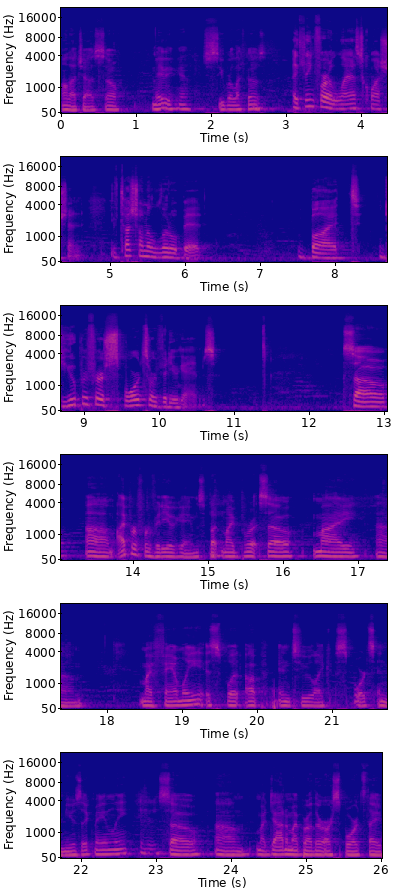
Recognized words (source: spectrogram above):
all that jazz. So maybe yeah, just see where life goes. I think for our last question, you've touched on a little bit, but do you prefer sports or video games? So um, I prefer video games, but my bro- so my um, my family is split up into like sports and music mainly. Mhm. So um, my dad and my brother are sports; they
